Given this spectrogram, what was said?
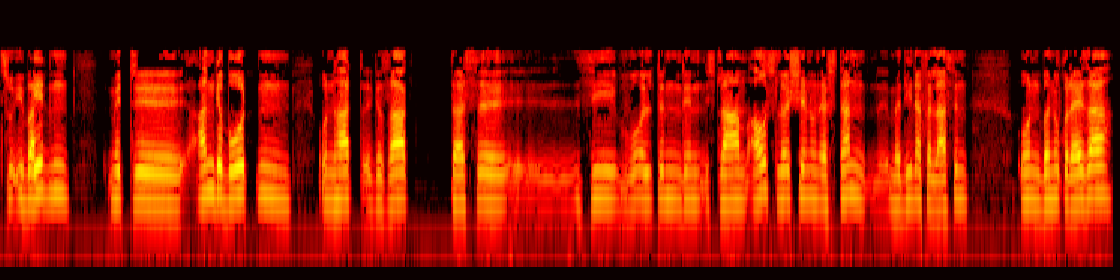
zu überreden mit äh, Angeboten und hat gesagt, dass äh, sie wollten den Islam auslöschen und erst dann Medina verlassen. Und Banu Qurayza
